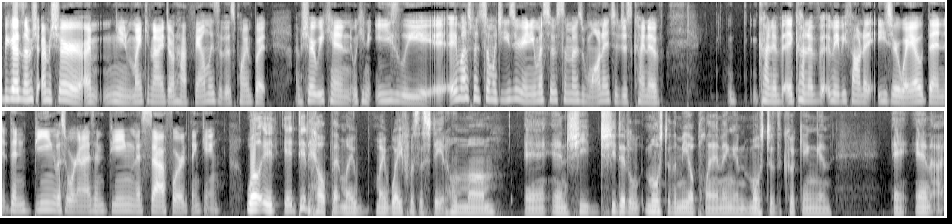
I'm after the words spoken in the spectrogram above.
because I'm, su- I'm sure I'm, I mean Mike and I don't have families at this point, but I'm sure we can we can easily. It it must have been so much easier, and you must have sometimes wanted to just kind of, kind of, it kind of maybe found an easier way out than than being this organized and being this uh, forward thinking. Well, it, it did help that my, my wife was a stay at home mom, and, and she she did a, most of the meal planning and most of the cooking, and and, I,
